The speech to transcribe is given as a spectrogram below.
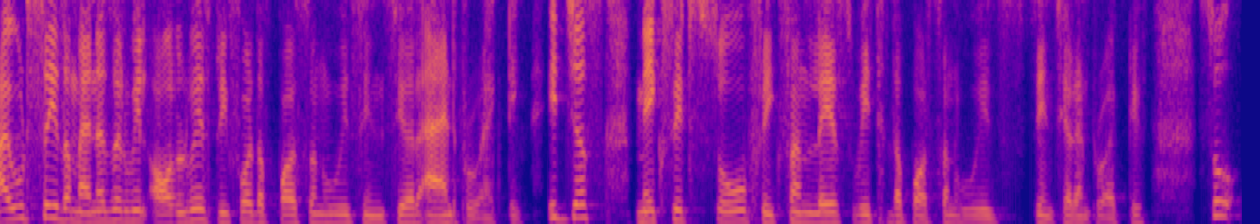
I would say the manager will always prefer the person who is sincere and proactive. It just makes it so frictionless with the person who is sincere and proactive. So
